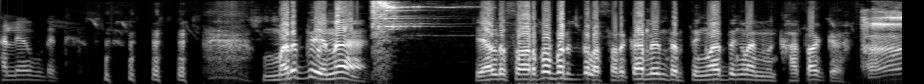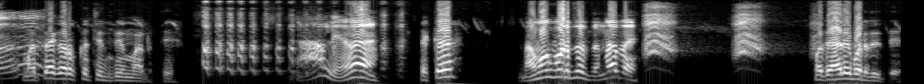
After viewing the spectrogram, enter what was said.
ಖಾಲಿ ಆಗ್ಬಿಟ್ಟೈತಿ. ಮರ್ತೀನ ಎರಡು ಸಾವಿರ ರೂಪಾಯಿ ಬರ್ತಿತ್ತಲ್ಲ ಸರ್ಕಾರದಿಂದ ತಿಂಗಳ ತಿಂಗಳ ನಿನ್ ಖಾತಾಕ ಮತ್ತೆ ಯಾಕೆ ರೊಕ್ಕ ಚಿಂತೆ ಮಾಡ್ತಿ? ಅಲ್ಲ ಯಾಕೆ? ನಮಗ್ ಬರ್ತೈತೆ ಅದ? ಮತ್ತೆ ಯಾರಿಗೆ ಬರ್ತೈತಿ?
